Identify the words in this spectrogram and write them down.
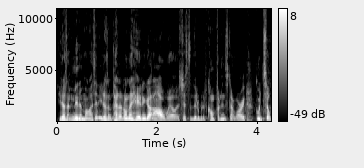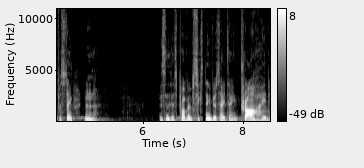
He doesn't minimize it. He doesn't pat it on the head and go, oh, well, it's just a little bit of confidence. Don't worry. Good self esteem. No, no, no. Listen to this Proverbs 16, verse 18. Pride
